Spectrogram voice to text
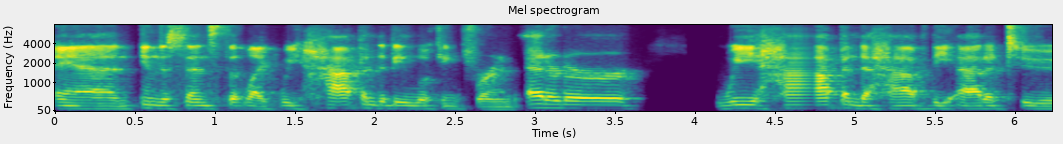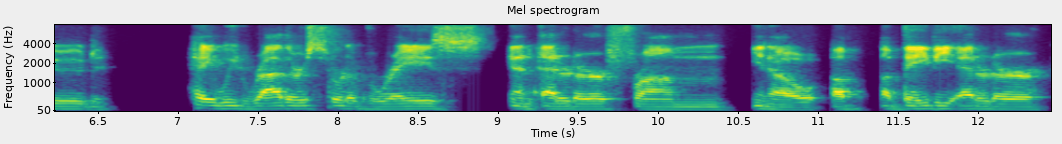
And in the sense that like we happen to be looking for an editor we happen to have the attitude hey we'd rather sort of raise an editor from you know a, a baby editor.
